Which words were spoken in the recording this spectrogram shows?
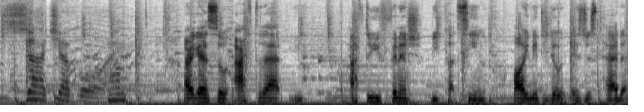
Such a boy. Mom. All right, guys. So after that, you after you finish the cutscene, all you need to do is just head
